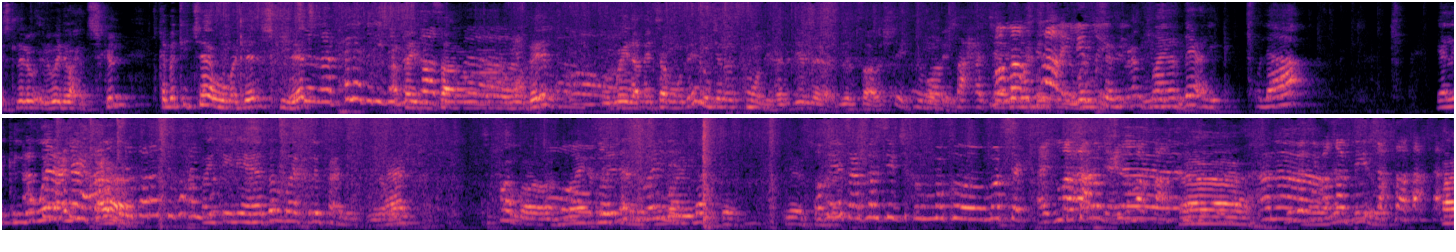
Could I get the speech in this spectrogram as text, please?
شت له الوالده واحد الشكل تقريبا كيتشابهوا مثلا التشكيلات بحال هذا اللي جاب عطيت لساره موديل والوالده عطيتها موديل وانت عطيتك موديل. هذا ديال ديال ساره شتي ماما اختاري اللي بغيتي الله يرضي عليك. لا قال لك الأول عليك عطيتيني هذا الله يخلف عليك. سبحان الله. الله يخلف عليك. لا تدير. اخويا تعرف نسيتك أمك ومرتك ما قبليش هذه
